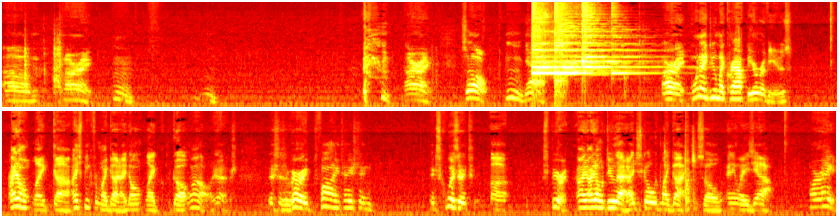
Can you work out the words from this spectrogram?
Um, all right. Mm. Mm. all right. So, mm, yeah. All right. When I do my craft beer reviews, I don't like. Uh, I speak from my gut. I don't like go. Well, yes this is a very fine tasting, exquisite uh, spirit. I, I don't do that. I just go with my gut. So, anyways, yeah. All right.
